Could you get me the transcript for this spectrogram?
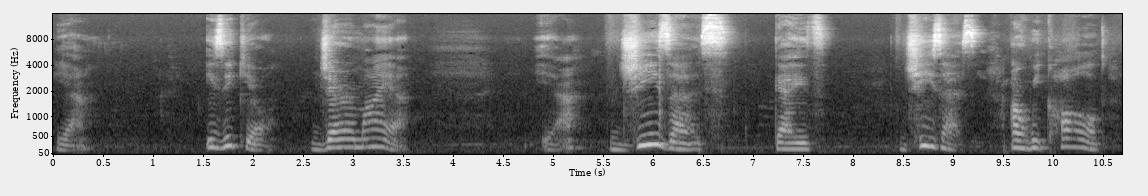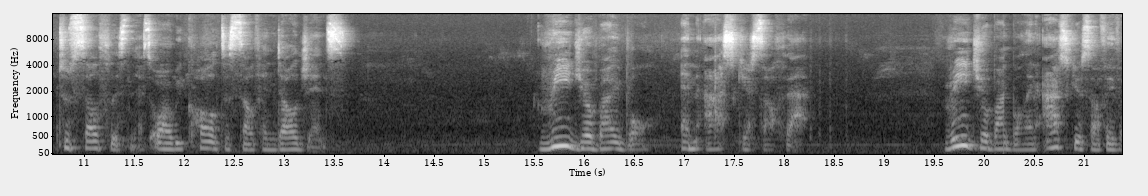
Yeah. Ezekiel, Jeremiah, yeah, Jesus, guys, Jesus. Are we called to selflessness or are we called to self indulgence? Read your Bible and ask yourself that. Read your Bible and ask yourself if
